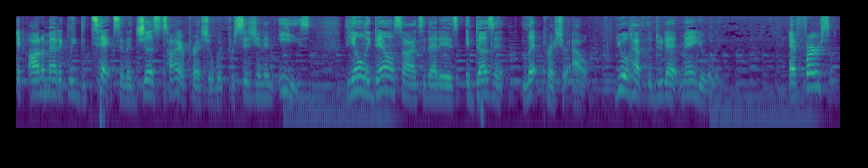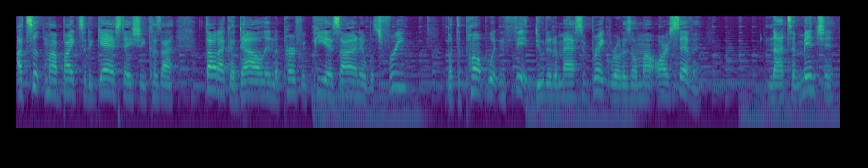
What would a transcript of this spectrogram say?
It automatically detects and adjusts tire pressure with precision and ease. The only downside to that is it doesn't let pressure out. You'll have to do that manually. At first, I took my bike to the gas station because I thought I could dial in the perfect PSI and it was free, but the pump wouldn't fit due to the massive brake rotors on my R7. Not to mention,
